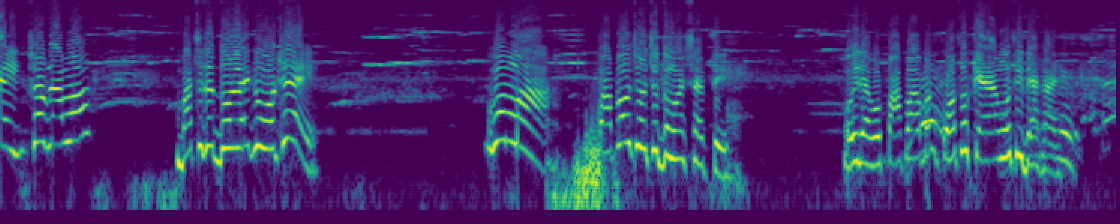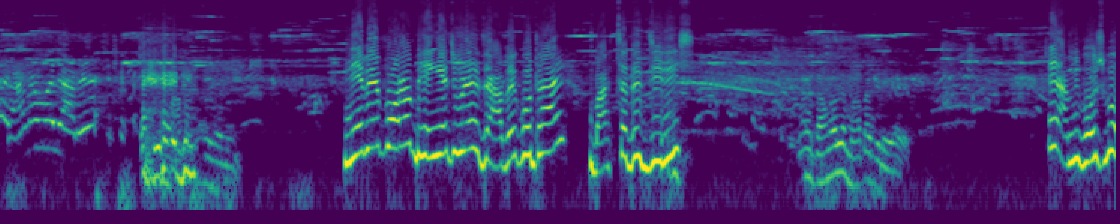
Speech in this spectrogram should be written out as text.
এই, সব নামো। বাচ্চাদের দোলনায় কি ওঠে? ও মা পাপাও চড়ছে তোমার সাথে। ওই দেখো, পাপা আবার কত কেরামতি দেখায়। নেবে পড়ো, ভেঙে চুড়ে যাবে কোথায়? বাচ্চাদের জিনিস। এই, আমি বসবো?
